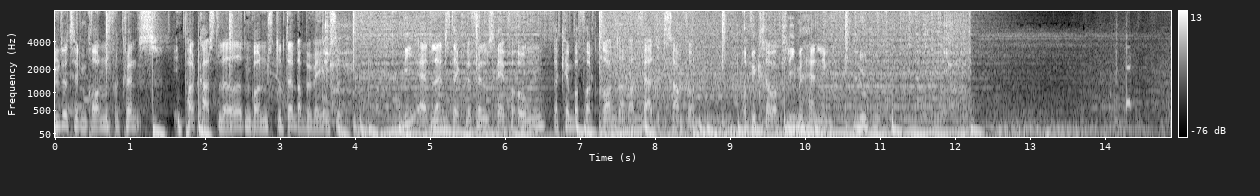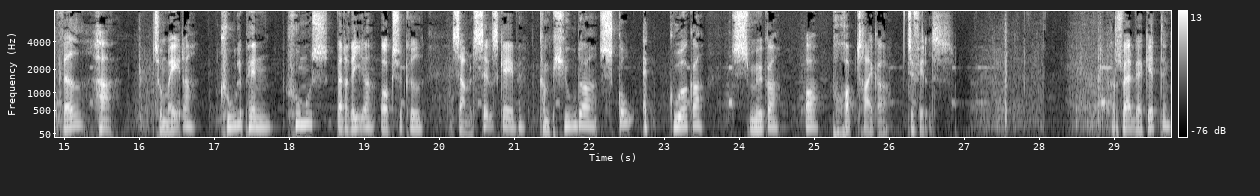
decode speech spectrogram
lytter til Den Grønne Frekvens, en podcast lavet af Den Grønne Studenterbevægelse. Vi er et landsdækkende fællesskab for unge, der kæmper for et grønt og retfærdigt samfund. Og vi kræver klimahandling nu. Hvad har tomater, kuglepenne, hummus, batterier, oksekød, sammelselskabe, computere, sko, agurker, smykker og proptrækkere til fælles? Har du svært ved at gætte det?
